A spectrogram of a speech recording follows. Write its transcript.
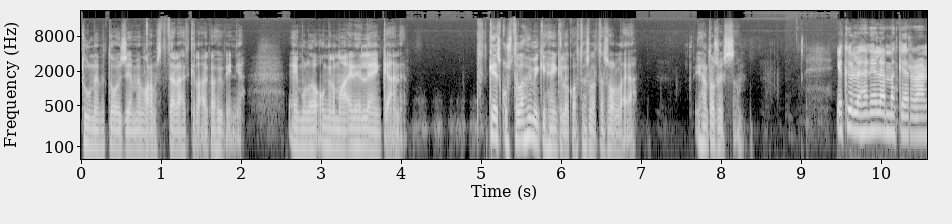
tunnemme toisiamme varmasti tällä hetkellä aika hyvin ja ei mulle ole ongelmaa edelleenkään keskustella hyvinkin henkilökohtaisella tasolla ja ihan tosissaan. Ja kyllähän elämäkerran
